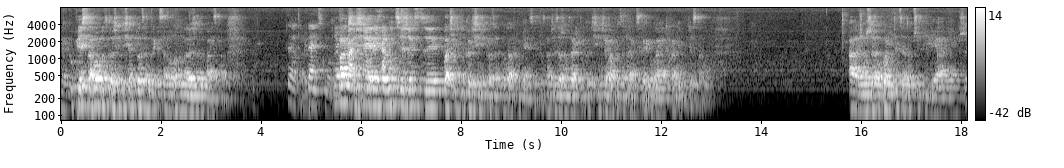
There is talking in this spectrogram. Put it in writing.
Jak kupiłeś samochód, to 80% tego samochodu należy do państwa. Gdańsku mówię. Nie martwcie się, niewolnicy rzymscy płacili tylko 10% podatku więcej, to znaczy zarządzali tylko 10% swojego majątku, a nie 20%. Ale może o polityce to przy piwie, a nie przy,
